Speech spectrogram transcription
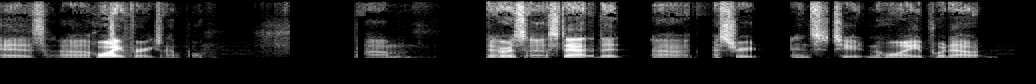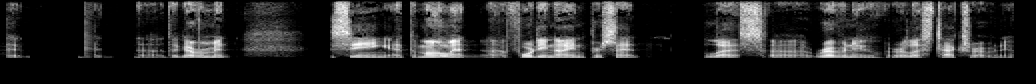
as uh, Hawaii, for example. Um, there was a stat that uh, Institute in Hawaii put out that, that uh, the government is seeing at the moment forty nine percent less uh, revenue or less tax revenue.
